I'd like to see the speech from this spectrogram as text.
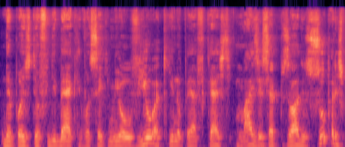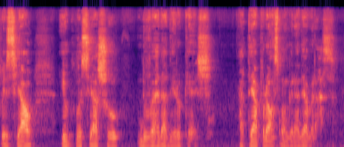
depois o teu feedback. Você que me ouviu aqui no PFcast, mais esse episódio super especial e o que você achou do verdadeiro cast. Até a próxima, um grande abraço.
